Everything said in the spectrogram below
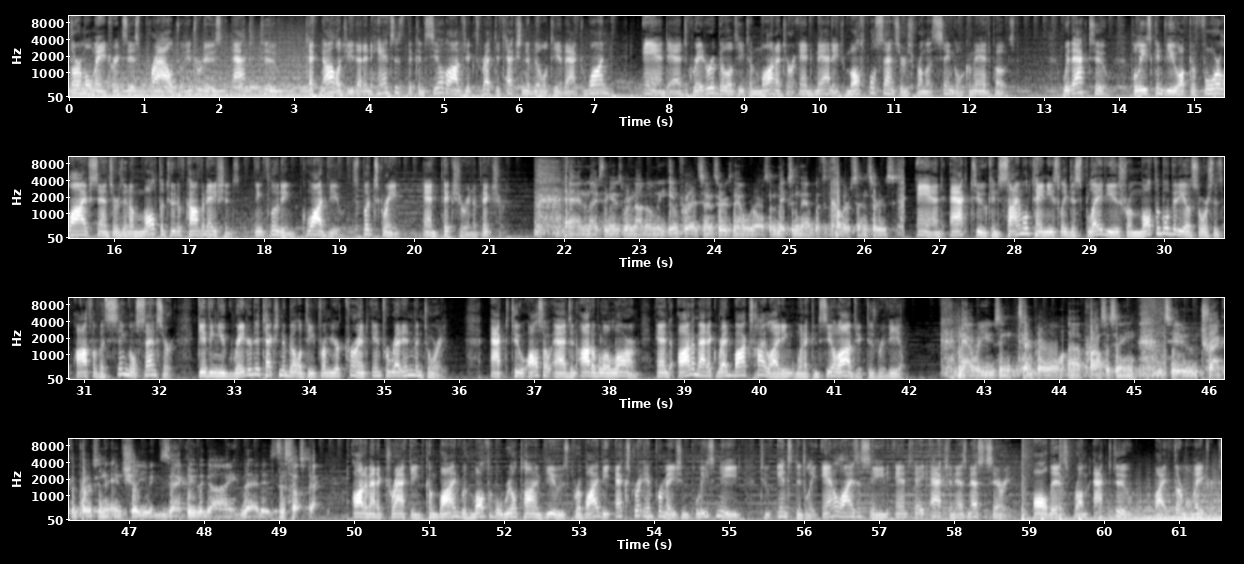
Thermal Matrix is proud to introduce Act 2, technology that enhances the concealed object threat detection ability of Act 1 and adds greater ability to monitor and manage multiple sensors from a single command post. With Act 2, police can view up to four live sensors in a multitude of combinations, including quad view, split screen, and picture in a picture. And the nice thing is, we're not only infrared sensors, now we're also mixing that with color sensors. And Act 2 can simultaneously display views from multiple video sources off of a single sensor, giving you greater detection ability from your current infrared inventory. Act 2 also adds an audible alarm and automatic red box highlighting when a concealed object is revealed. Now we're using temporal uh, processing to track the person and show you exactly the guy that is the suspect. Automatic tracking combined with multiple real time views provide the extra information police need to instantly analyze a scene and take action as necessary. All this from Act 2 by Thermal Matrix.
